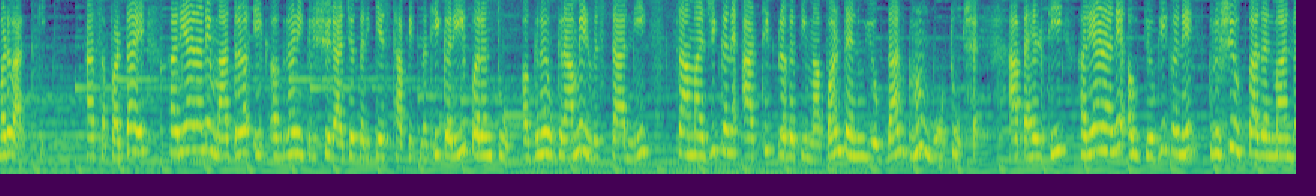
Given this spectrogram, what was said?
મળવા લાગી. આ સફળતાએ હરિયાણાને માત્ર એક અગ્રણી કૃષિ રાજ્ય તરીકે સ્થાપિત નથી કરી, પરંતુ ગ્રામીણ વિસ્તારની સામાજિક અને આર્થિક પ્રગતિમાં પણ તેનું યોગદાન ઘણું મોટું છે. આ પહેલથી હરિયાણાને ઔદ્યોગિક અને કૃષિ ઉત્પાદનમાં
